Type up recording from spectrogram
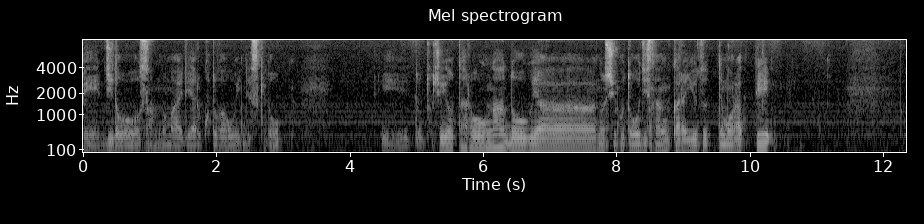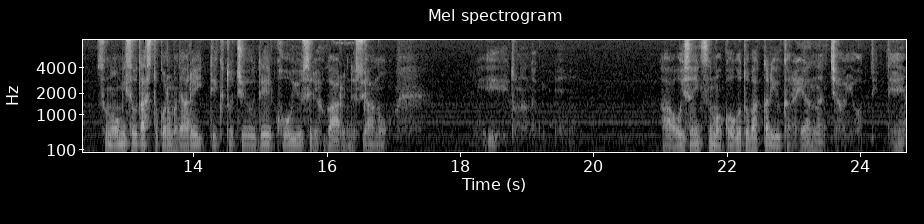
えー、児童さんの前でやることが多いんですけど、えーと、ととちよ太郎が道具屋の仕事をおじさんから譲ってもらってそのお店を出すところまで歩いていく途中でこういうセリフがあるんですよ。あのえー、となんだっけらおじさんいつも小言ばっかり言うから嫌になっちゃうよって言って。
